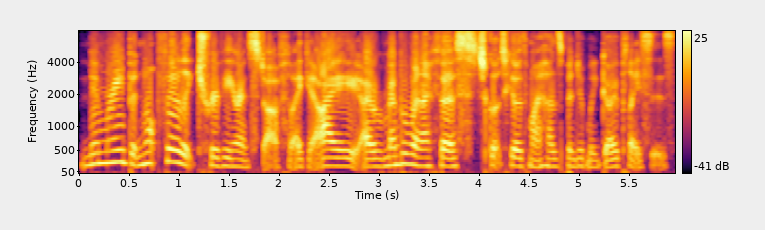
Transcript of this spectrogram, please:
memory, but not for like trivia and stuff. Like I, I remember when I first got together with my husband and we'd go places,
